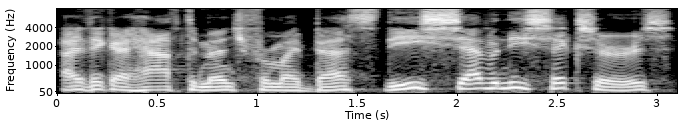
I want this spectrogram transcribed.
I think I have to mention for my best, these 76ers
